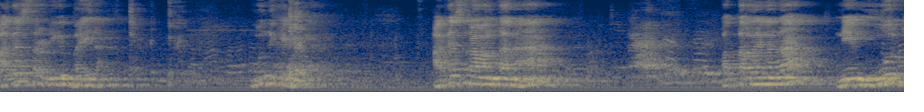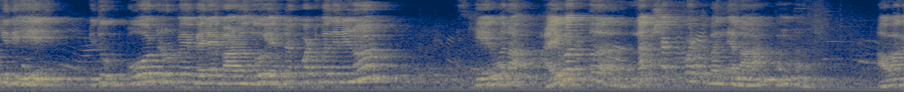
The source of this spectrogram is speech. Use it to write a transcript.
ಅಗಸ್ರವನಿಗೆ ಬೈದ. ಮುಂದಕ್ಕೆ ಹೇಳಿ ಅಗಸ್ರಾವ್ ಅಂತಾನ? ಪತ್ತರದೇನಂದ ನೀ ಮೂರ್ಖಿದಿ, ಇದು ಕೋಟಿ ರೂಪಾಯಿ ಬೆಲೆ ಬಾಳೋದು, ಎಷ್ಟಕ್ಕೆ ಕೊಟ್ಟು ಬಂದಿ ನೀನು? ಕೇವಲ ಐವತ್ತು ಲಕ್ಷ ಕೊಟ್ಟು ಬಂದ್ಯಲ್ಲ ಅಂತ ಅವಾಗ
